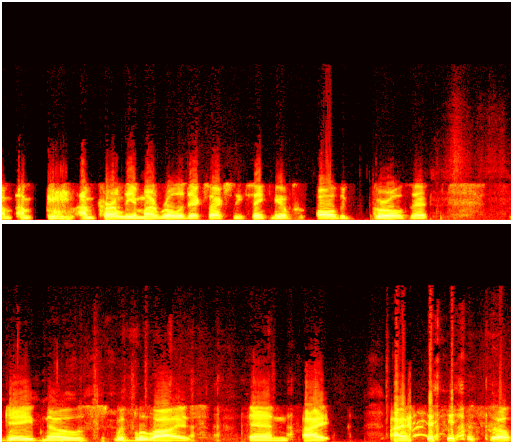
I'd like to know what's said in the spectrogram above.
I'm I'm I'm currently in my Rolodex actually thinking of all the girls that Gabe knows with blue eyes, and I, I so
